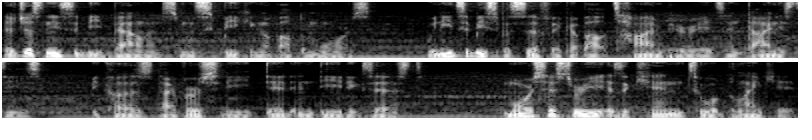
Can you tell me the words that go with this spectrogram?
There just needs to be balance when speaking about the Moors. We need to be specific about time periods and dynasties because diversity did indeed exist. Moorish history is akin to a blanket.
